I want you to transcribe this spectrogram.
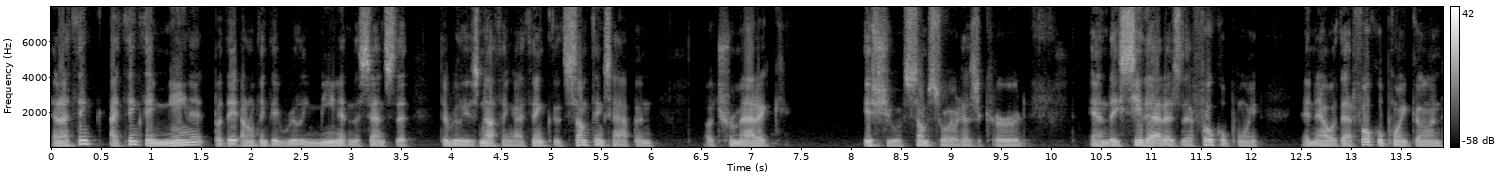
and I think I think they mean it, but they I don't think they really mean it in the sense that there really is nothing. I think that something's happened, a traumatic issue of some sort has occurred, and they see that as their focal point. And now with that focal point gone,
